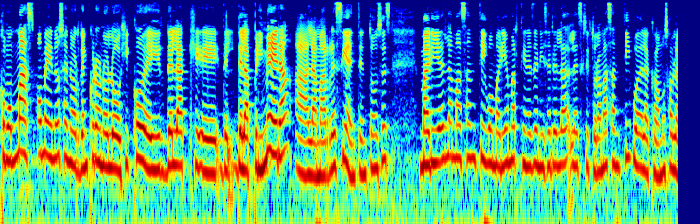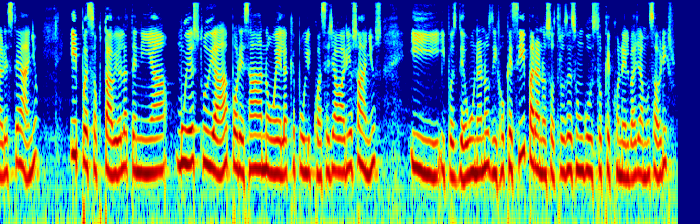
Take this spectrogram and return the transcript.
como más o menos en orden cronológico de ir de la que de la primera a la más reciente. Entonces, María es la más antigua, María Martínez de Nícer es la, escritora más antigua de la que vamos a hablar este año y pues Octavio la tenía muy estudiada por esa novela que publicó hace ya varios años y, y pues de una nos dijo que sí, para nosotros es un gusto que con él vayamos a abrir.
